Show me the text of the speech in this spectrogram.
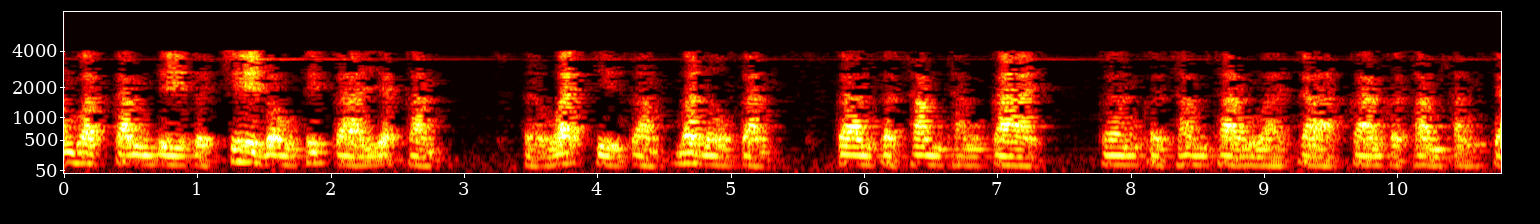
ำว่ากรรมดีก็ชี้ลงที่กายกรรมวัจีกรรมมโนกรรม การกระทำทางกาย การกระทำทางวาจาการกระทำทางใจ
